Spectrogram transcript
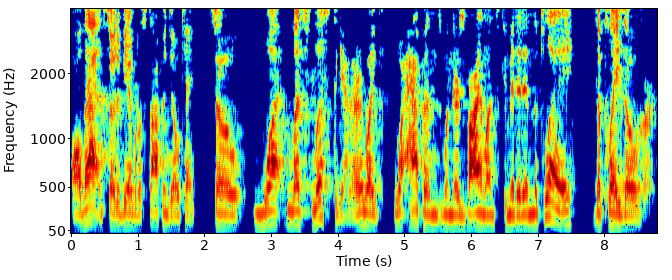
all that. And so to be able to stop and go, okay, so what, let's list together, like what happens when there's violence committed in the play the play's over.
